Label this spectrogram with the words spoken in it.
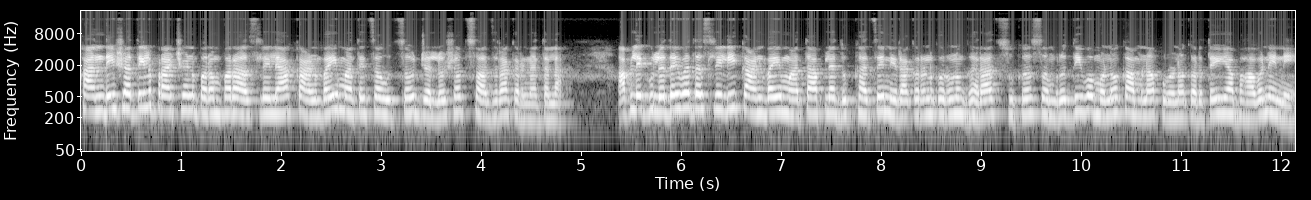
खानदेशातील प्राचीन परंपरा असलेल्या काणबाई मातेचा उत्सव जल्लोषात साजरा करण्यात आला. आपले कुलदैवत असलेली काणबाई माता आपल्या दुःखाचे निराकरण करून घरात सुख समृद्धी व मनोकामना पूर्ण करते या भावनेने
